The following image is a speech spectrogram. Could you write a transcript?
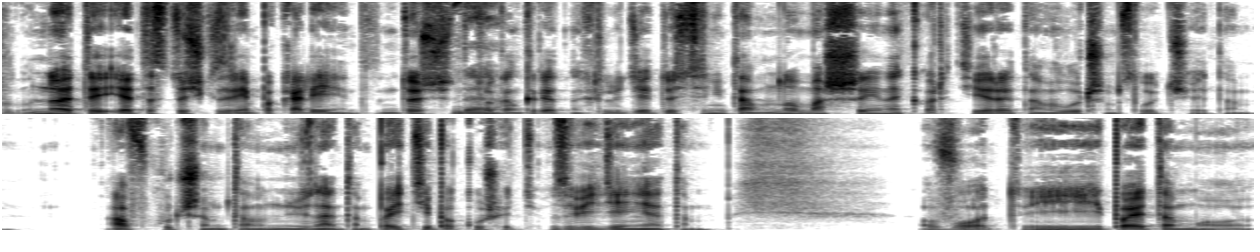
ну это, это с точки зрения поколения, это не то, что Да. конкретных людей. То есть они там, ну, машины, квартиры там в лучшем случае там, а в худшем там, ну, не знаю, там пойти покушать в заведение там. Вот. И поэтому,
